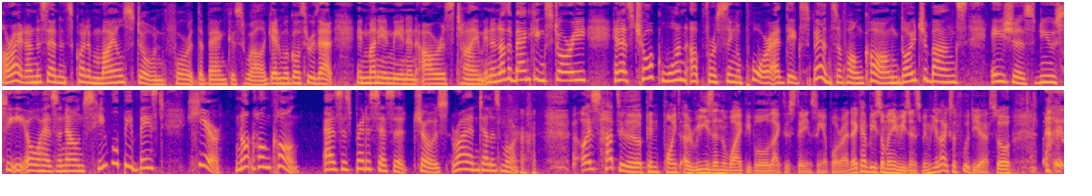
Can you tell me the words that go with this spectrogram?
All right, I understand it's quite a milestone for the bank as well. Again, we'll go through that in Money and Me in an hour's time. In another banking story, hey, let's chalk one up for Singapore at the expense of Hong Kong. Deutsche Bank's Asia's new CEO has announced he will be based here, not Hong Kong. As his predecessor chose. Ryan, tell us more. Oh, it's hard to pinpoint a reason why people like to stay in Singapore, right? There can be so many reasons. Maybe he likes the food here. So it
